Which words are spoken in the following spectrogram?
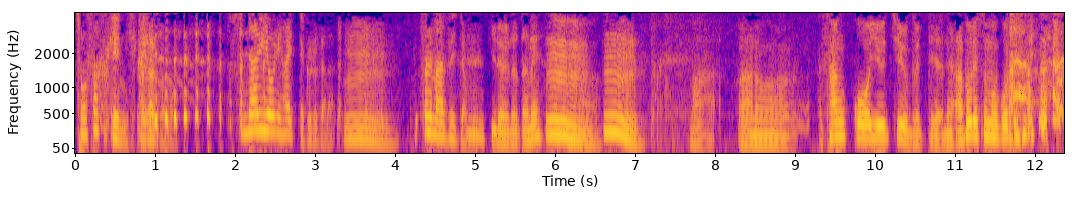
著作権に引っかかると思う。シナリオに入ってくるから。うん。それまずいと思う。いろいろとね。うん。うん。まあ、あのー参考 YouTube っていうね、アドレスもご丁寧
